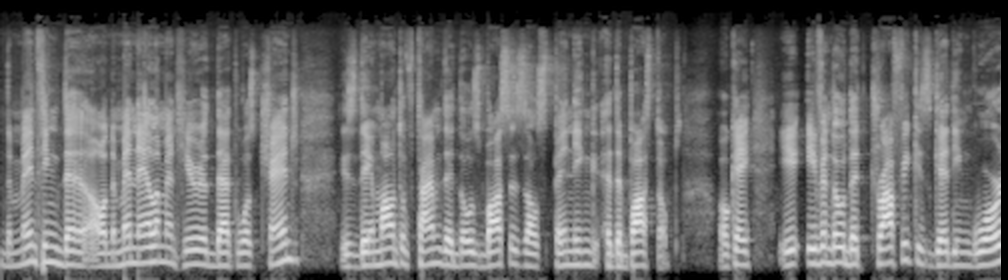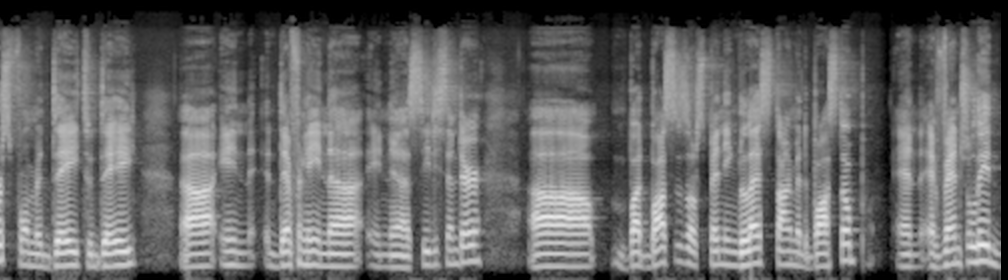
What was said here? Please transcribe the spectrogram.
the main thing that or the main element here that was changed is the amount of time that those buses are spending at the bus stops okay e- even though the traffic is getting worse from a day to day uh, in definitely in a, in a city center uh, but buses are spending less time at the bus stop and eventually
